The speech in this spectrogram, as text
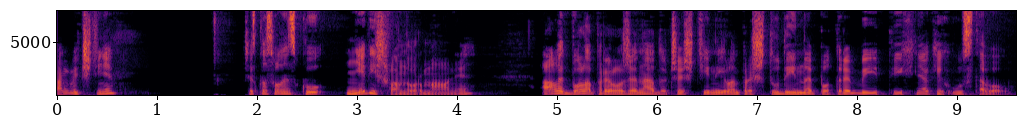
angličtine. V Československu nevyšla normálne, ale bola preložená do češtiny len pre študijné potreby tých nejakých ústavov.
